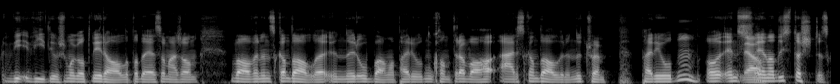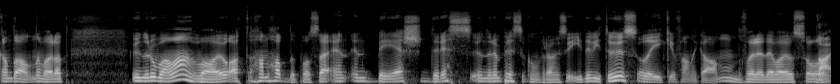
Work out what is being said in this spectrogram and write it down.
videoer som har gått virale på det, som er sånn Hva var en skandale under Obama-perioden kontra hva er skandaler under Trump-perioden? Og en, Ja. en av de største skandalene var at under Obama var jo at han hadde på seg en, en beige dress under en pressekonferanse i Det hvite hus, og det gikk jo faen ikke an, for det var jo så Nei.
